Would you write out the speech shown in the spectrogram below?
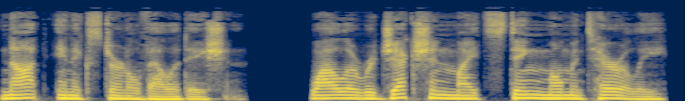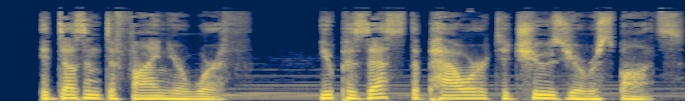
not in external validation. While a rejection might sting momentarily, it doesn't define your worth. You possess the power to choose your response.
